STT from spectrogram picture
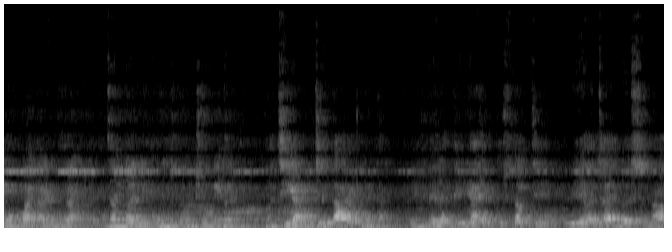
ઘૂમવાના ડુંગરા, જંગલની કુંજ કુંજ જોવી નથી. પછી આવે છે તારક મહેતા. એમને લખેલી આ એક પુસ્તક છે, બે હજાર દસના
